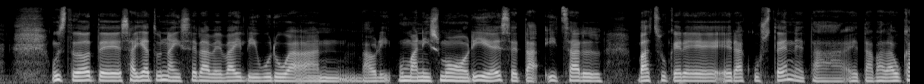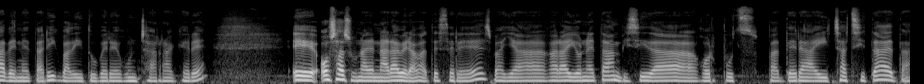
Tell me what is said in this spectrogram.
Uste dut, e, saiatu naizera be bai liburuan, ba hori, humanismo hori, ez? Eta itzal batzuk ere erakusten, eta eta badauka denetarik baditu beregun txarrak ere. E, osasunaren arabera batez ere, ez? Baina garai honetan bizi da gorputz batera itxatzita eta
